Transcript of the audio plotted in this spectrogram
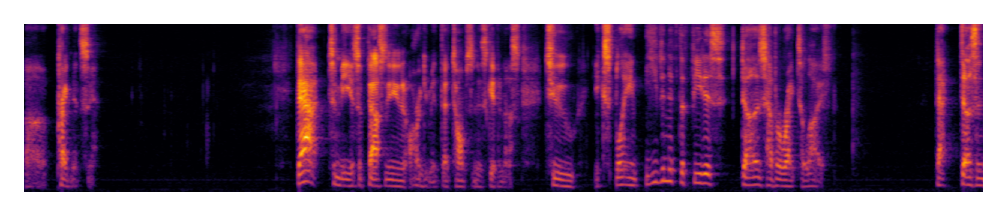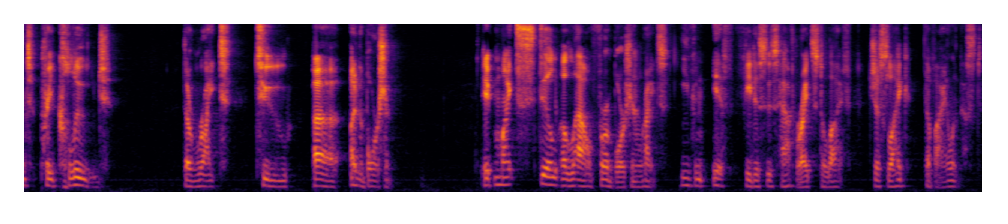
uh, pregnancy. That, to me, is a fascinating argument that Thomson has given us to explain even if the fetus does have a right to life, that doesn't preclude the right to uh, an abortion. It might still allow for abortion rights, even if fetuses have rights to life, just like the violinist.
